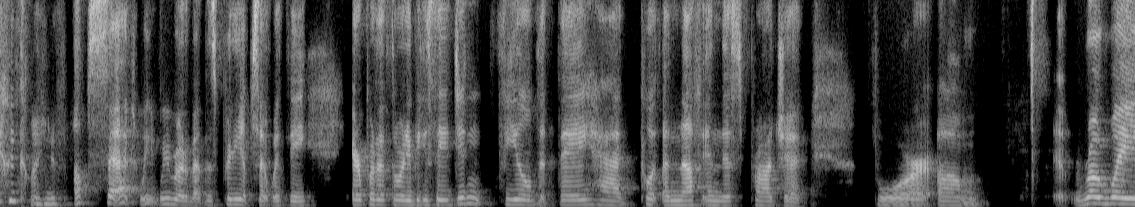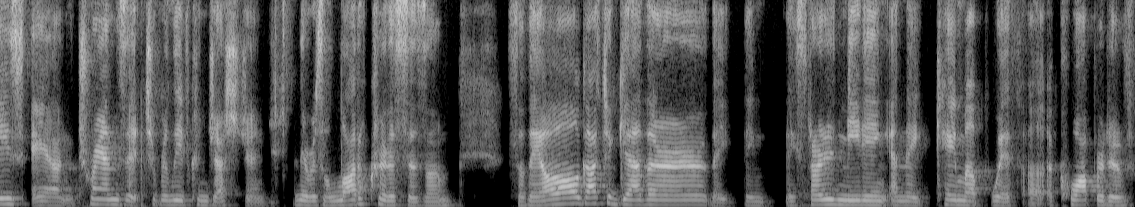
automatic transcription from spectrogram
kind of upset. We, we wrote about this pretty upset with the airport authority because they didn't feel that they had put enough in this project for um, roadways and transit to relieve congestion. And there was a lot of criticism so they all got together. They they they started meeting and they came up with a, a cooperative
